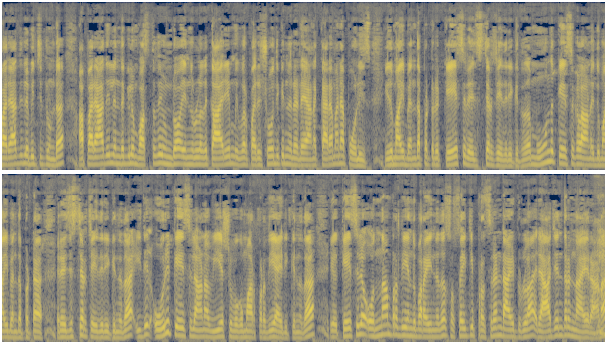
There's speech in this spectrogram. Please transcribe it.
പരാതി ലഭിച്ചിട്ടുണ്ട്. ആ പരാതിയിൽ എന്തെങ്കിലും വസ്തുതയുണ്ടോ എന്നുള്ള കാര്യം ഇവർ പരിശോധിക്കുന്നതിനിടെയാണ് കരമന പോലീസ് ഇതുമായി ബന്ധപ്പെട്ട ഒരു കേസ് രജിസ്റ്റർ ചെയ്തിരിക്കുന്നത്. മൂന്ന് കേസുകളാണ് ഇതുമായി ബന്ധപ്പെട്ട് രജിസ്റ്റർ ചെയ്തിരിക്കുന്നത്. ഇതിൽ ഒരു കേസിലാണ് വി എസ് ശിവകുമാർ പ്രതിയായിരിക്കുന്നത്. കേസിലെ ഒന്നാം പ്രതി എന്ന് പറയുന്നത് സൊസൈറ്റി പ്രസിഡന്റ് ആയിട്ടുള്ള രാജേന്ദ്രൻ നായരാണ്.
